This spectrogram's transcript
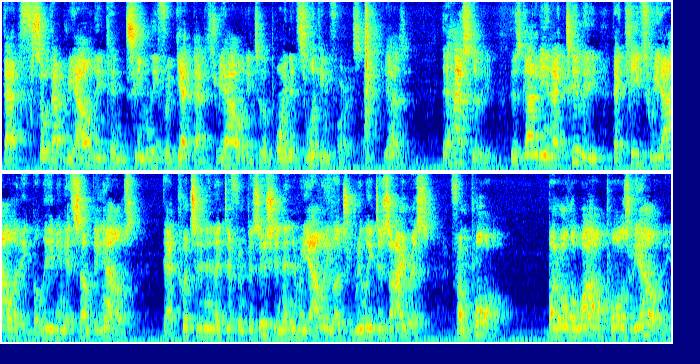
that so that reality can seemingly forget that it's reality to the point it's looking for itself. Yes? There has to be. There's got to be an activity that keeps reality believing it's something else that puts it in a different position and in reality looks really desirous from Paul. But all the while, Paul's reality.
